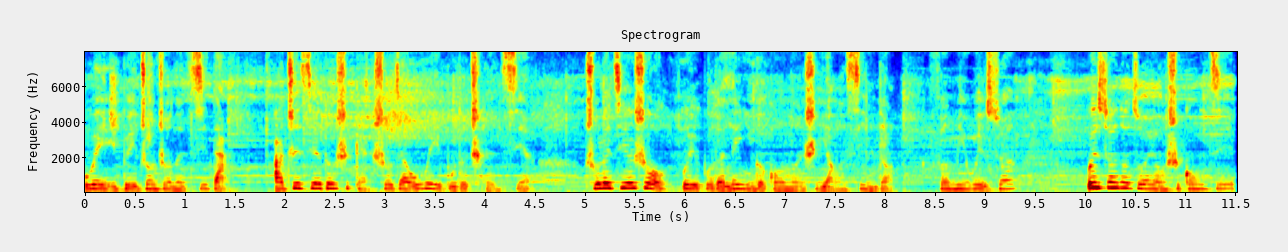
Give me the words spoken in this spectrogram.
胃被重重的击打。而这些都是感受在胃部的呈现。除了接受，胃部的另一个功能是阳性的，分泌胃酸。胃酸的作用是攻击、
